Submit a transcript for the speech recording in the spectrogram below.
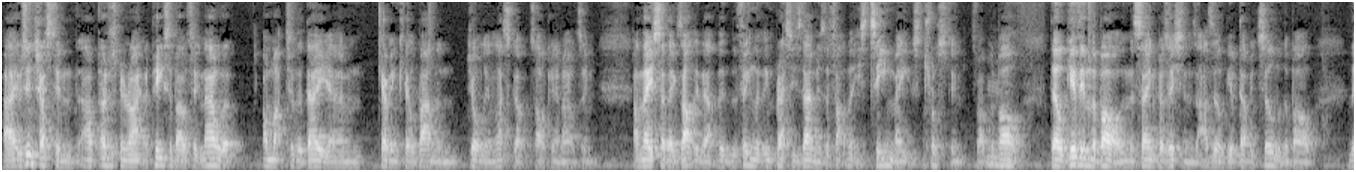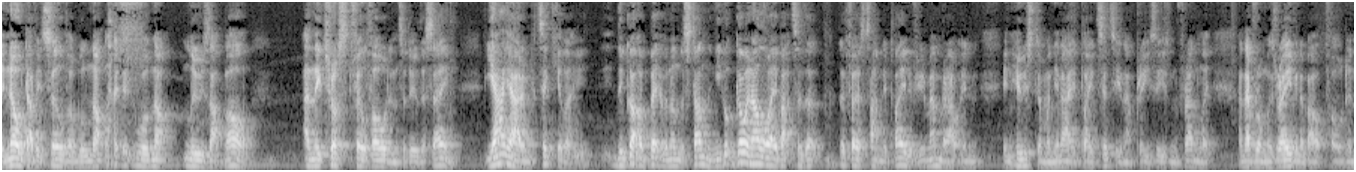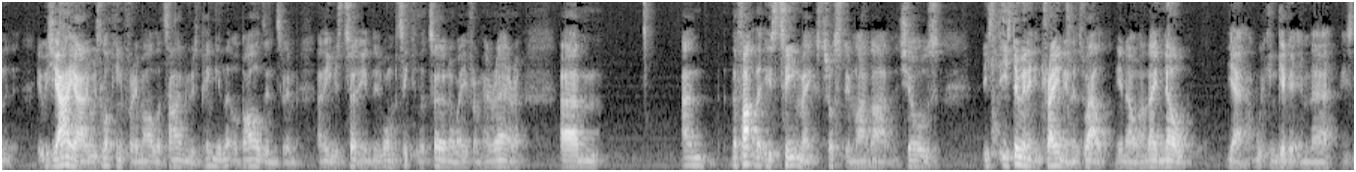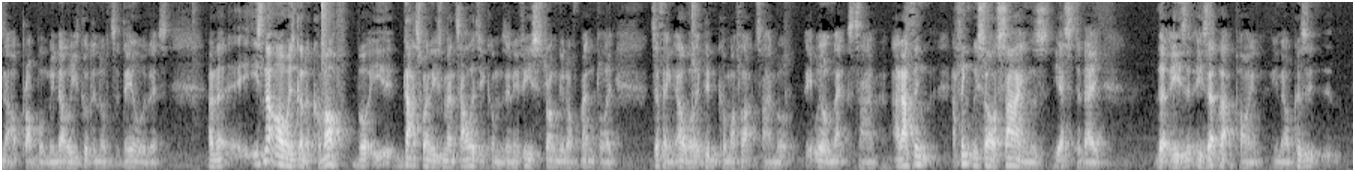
Uh, it was interesting. I've, I've just been writing a piece about it now that on Match of the Day, um, Kevin Kilbane and Joleon Lescott talking about him, and they said exactly that. The, the thing that impresses them is the fact that his teammates trust him to have the hmm. ball. They'll give him the ball in the same positions as they'll give David Silva the ball. They know David Silva will not will not lose that ball, and they trust Phil Foden to do the same. Yaya in particular, they've got a bit of an understanding. You got going all the way back to the, the first time they played, if you remember, out in, in Houston when United played City in that pre-season friendly, and everyone was raving about Foden. It was Yaya who was looking for him all the time. He was pinging little balls into him, and he was turning there's one particular turn away from Herrera. Um, and the fact that his teammates trust him like that shows he's, he's doing it in training as well, you know, and they know, yeah, we can give it him there. He's not a problem. We know he's good enough to deal with this. And he's not always going to come off, but that's when his mentality comes in. If he's strong enough mentally to think, oh well, it didn't come off that time, but it will next time. And I think I think we saw signs yesterday that he's he's at that point, you know, because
